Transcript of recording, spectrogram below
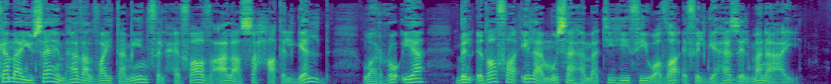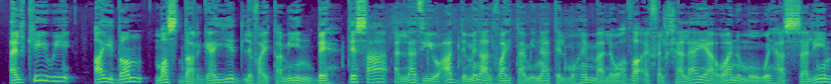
كما يساهم هذا الفيتامين في الحفاظ على صحة الجلد والرؤية بالإضافة إلى مساهمته في وظائف الجهاز المناعي. الكيوي أيضا مصدر جيد لفيتامين ب 9 الذي يعد من الفيتامينات المهمة لوظائف الخلايا ونموها السليم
